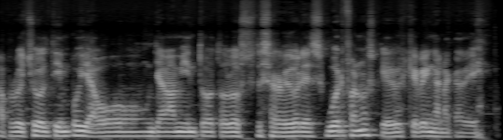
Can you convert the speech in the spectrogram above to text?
aprovecho el tiempo y hago un llamamiento a todos los desarrolladores huérfanos que, que vengan a KDE.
